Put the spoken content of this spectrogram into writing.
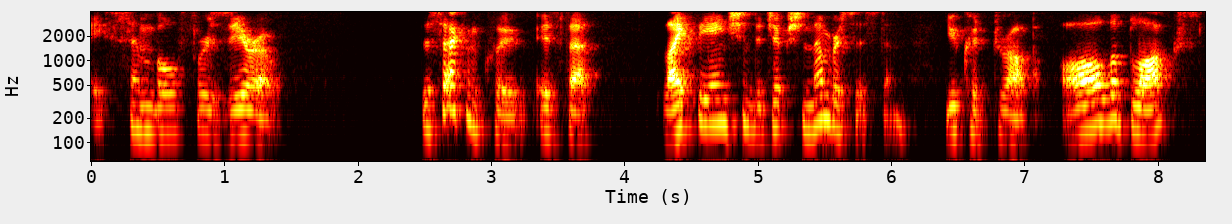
a symbol for zero. The second clue is that, like the ancient Egyptian number system, you could drop all the blocks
